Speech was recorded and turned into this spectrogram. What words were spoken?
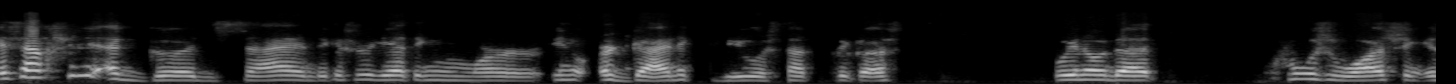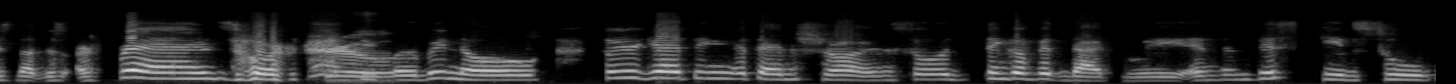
it's actually a good sign because we're getting more, you know, organic views, not because we know that who's watching is not just our friends or True. people we know. So you're getting attention. So think of it that way. And then these kids who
